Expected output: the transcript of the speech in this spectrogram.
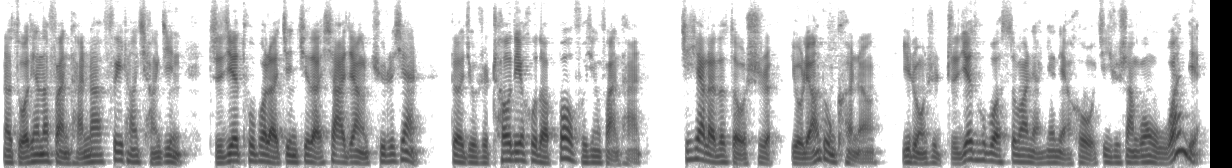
那昨天的反弹呢非常强劲，直接突破了近期的下降趋势线，这就是超跌后的报复性反弹。接下来的走势有两种可能，一种是直接突破四万两千点后继续上攻五万点，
